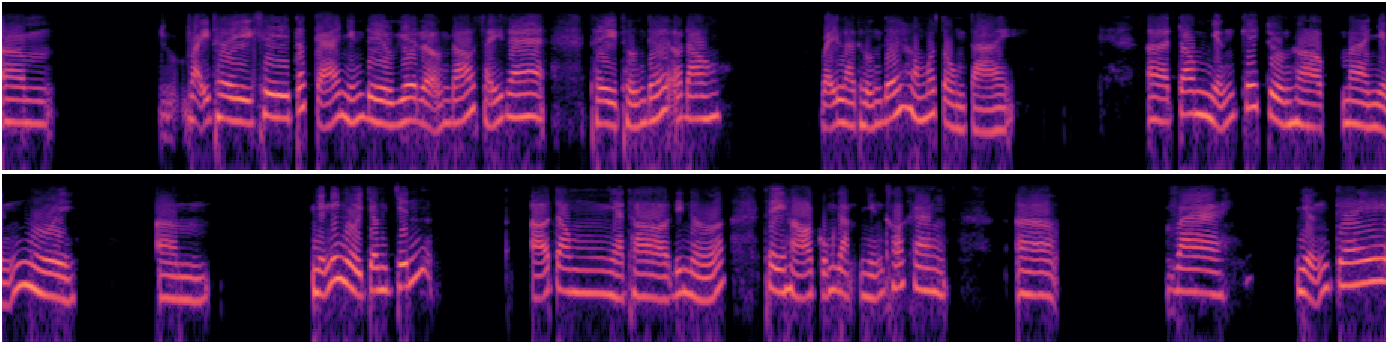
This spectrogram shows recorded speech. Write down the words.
Um, vậy thì khi tất cả những điều ghê rợn đó xảy ra thì thượng đế ở đâu? Vậy là thượng đế không có tồn tại. À, trong những cái trường hợp mà những người um, những cái người chân chính ở trong nhà thờ đi nữa thì họ cũng gặp những khó khăn à, và những cái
